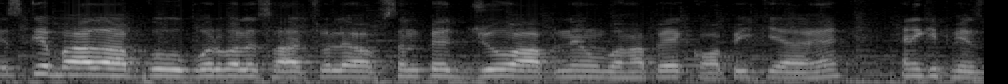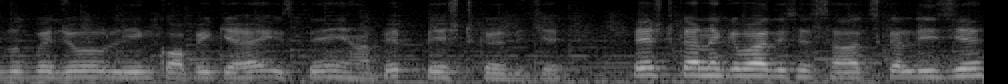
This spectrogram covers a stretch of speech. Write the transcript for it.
इसके बाद आपको ऊपर वाले सर्च वाले ऑप्शन पे जो आपने वहाँ पे कॉपी किया है, यानी कि फेसबुक पे जो लिंक कॉपी किया है इसे यहाँ पे पेस्ट कर दीजिए। पेस्ट करने के बाद इसे सर्च कर लीजिए।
